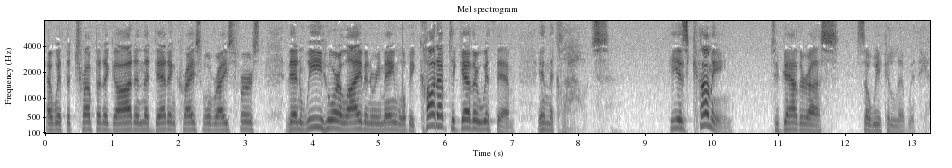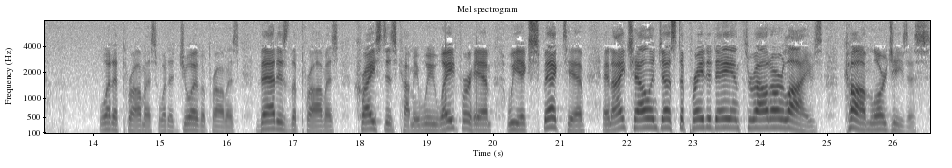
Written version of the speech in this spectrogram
and with the trumpet of God, and the dead in Christ will rise first. Then we who are alive and remain will be caught up together with them in the clouds. He is coming to gather us so we can live with him. What a promise. What a joy of a promise. That is the promise. Christ is coming. We wait for him. We expect him. And I challenge us to pray today and throughout our lives Come, Lord Jesus.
